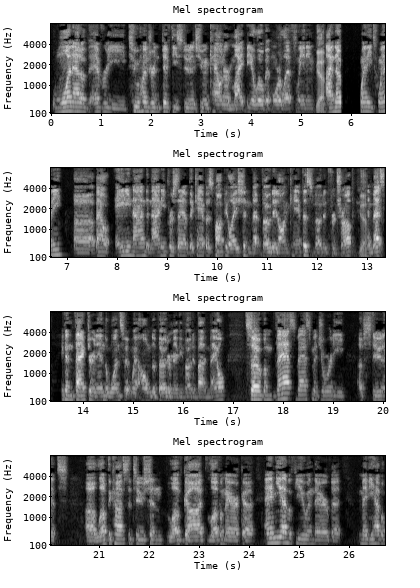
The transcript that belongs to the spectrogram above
one out of every 250 students you encounter might be a little bit more left leaning. Yeah. I know 2020, uh, about 89 to 90 percent of the campus population that voted on campus voted for Trump, yeah. and that's even factoring in the ones that went home to vote or maybe voted by mail. So the vast, vast majority of students uh, love the Constitution, love God, love America, and you have a few in there that maybe have a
